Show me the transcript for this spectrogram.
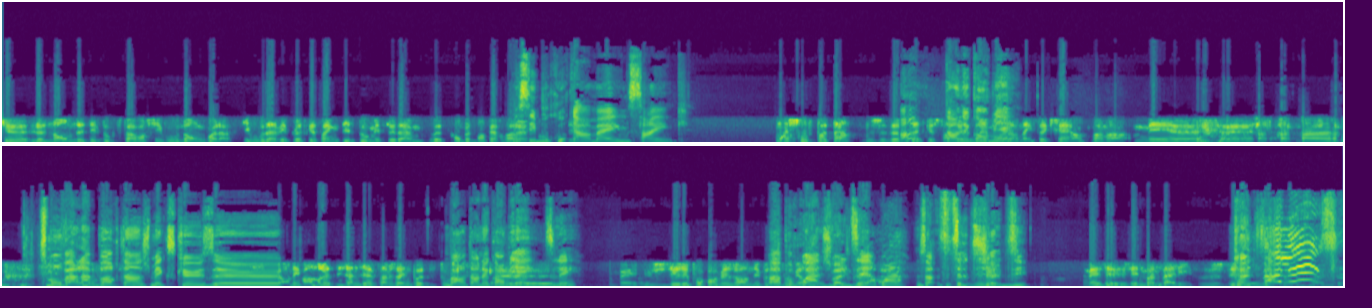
que le nombre de dildos que tu peux avoir chez vous. Donc voilà, si vous avez plus que cinq dildos, messieurs dames, vous êtes complètement pervers. Mais c'est beaucoup quand même, cinq. Moi, je trouve pas tant. Je veux dire, Ah, peut-être que je suis en t'en train mon jardin secret en ce moment, mais euh, Tu m'as ouvert la porte, hein, je m'excuse. euh. on est vendredi, Geneviève, ça me gêne pas du tout. Bon, t'en as combien? Euh, Dis-les. Ben, je dirais pas combien j'en ai. parce Ah, que pourquoi? Je vais le dire, moi? Si tu le dis, je le dis. Mais j'ai une bonne valise. T'as une valise?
